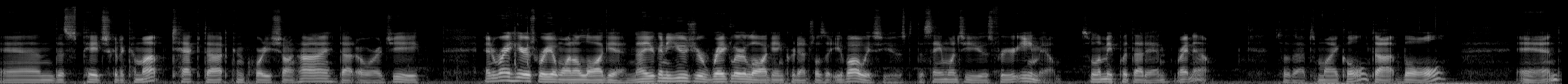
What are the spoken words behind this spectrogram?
and this page is going to come up, tech.concordiashanghai.org. And right here is where you'll want to log in. Now you're going to use your regular login credentials that you've always used, the same ones you use for your email. So let me put that in right now. So that's michael.boll, and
